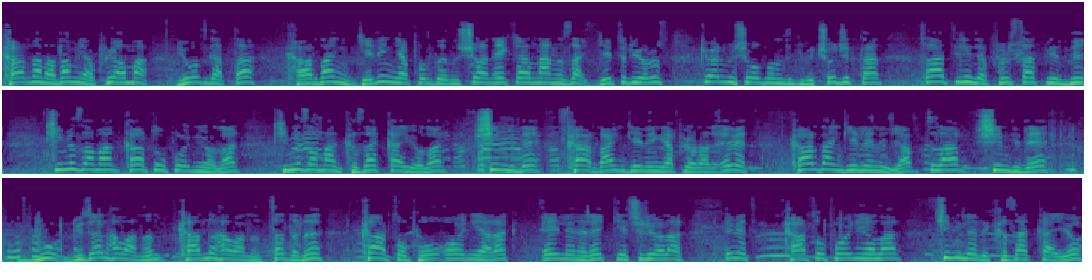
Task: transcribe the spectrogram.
kardan adam yapıyor ama Yozgat'ta kardan gelin yapıldığını şu an ekranlarınıza getiriyoruz. Görmüş olduğunuz gibi çocuklar tatili de fırsat bildi. Kimi zaman kar topu oynuyorlar, kimi zaman kızak kayıyorlar. Şimdi de kardan gelin yapıyorlar. Evet, kardan gelini yaptılar. Şimdi de bu güzel havanın, karlı havanın tadını kar topu oynayarak, eğlenerek geçiriyorlar. Evet, kar topu oynuyorlar. Kimileri kızak kayıyor,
